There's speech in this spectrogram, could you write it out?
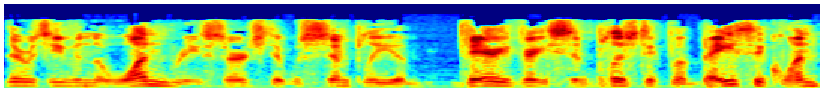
There was even the one research that was simply a very, very simplistic but basic one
